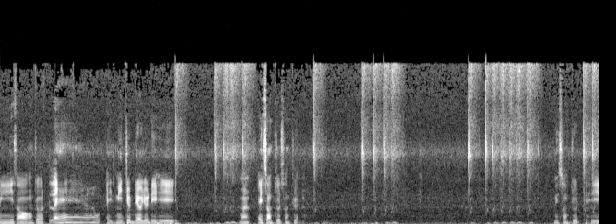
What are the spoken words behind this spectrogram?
มีสองจุดแล้วไอมีจุดเดียวอยู่ดีที่มันไอสองจุดสองจุดมีสองจุดที่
